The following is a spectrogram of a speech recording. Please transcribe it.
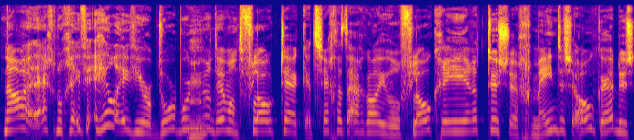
Nou, echt nog even, heel even hierop doorborduren. hè, Want Flowtech, het zegt het eigenlijk al, je wil flow creëren tussen gemeentes ook. Hè. Dus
